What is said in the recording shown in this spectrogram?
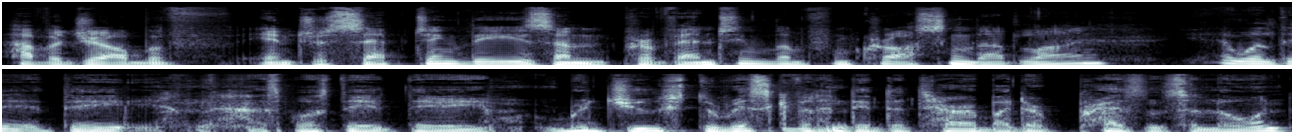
have a job of intercepting these and preventing them from crossing that line? Well, they, they, I suppose they, they reduce the risk of it and they deter by their presence alone.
